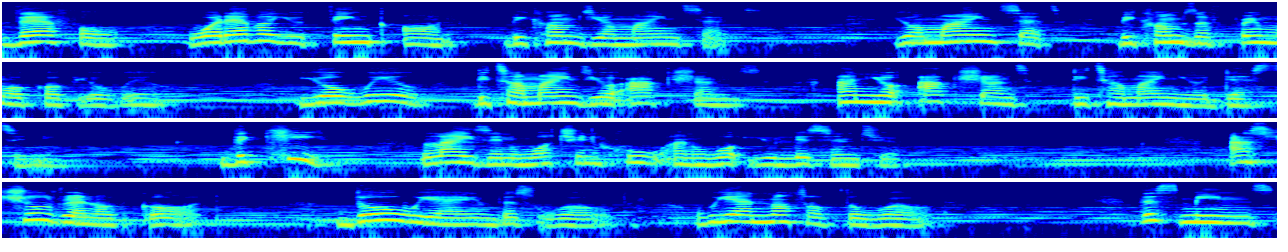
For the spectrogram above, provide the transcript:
Therefore, whatever you think on becomes your mindset. Your mindset becomes the framework of your will. Your will determines your actions, and your actions determine your destiny. The key lies in watching who and what you listen to. As children of God, though we are in this world, we are not of the world. This means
